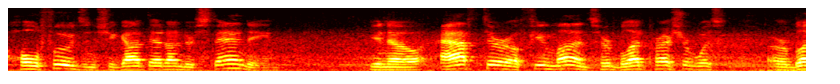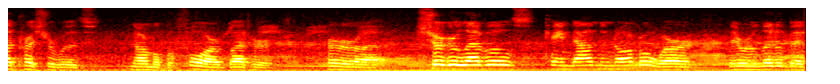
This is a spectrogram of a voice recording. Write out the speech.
Whole Foods and she got that understanding, you know, after a few months her blood pressure was her blood pressure was normal before, but her her uh, sugar levels came down to normal where they were a little bit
